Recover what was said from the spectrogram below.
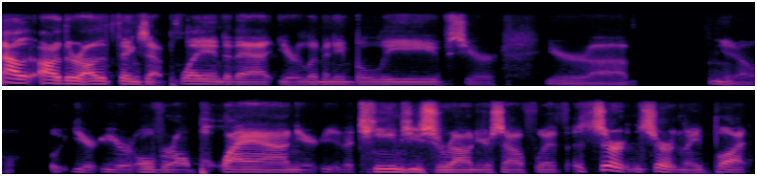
Now, are there other things that play into that? Your limiting beliefs, your your uh, you know your your overall plan, your the teams you surround yourself with. Certain certainly, but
